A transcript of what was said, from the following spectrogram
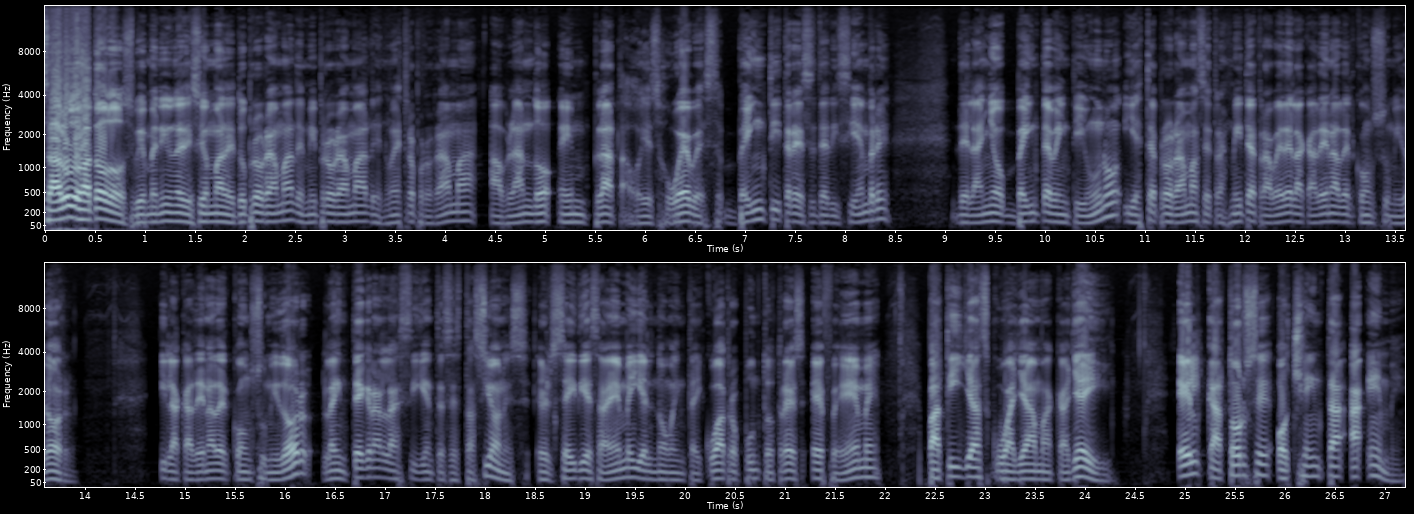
Saludos a todos, bienvenido a una edición más de tu programa, de mi programa, de nuestro programa Hablando en Plata. Hoy es jueves 23 de diciembre del año 2021 y este programa se transmite a través de la cadena del consumidor. Y la cadena del consumidor la integran las siguientes estaciones, el 610 AM y el 94.3 FM, Patillas, Guayama, Calley, el 1480 AM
